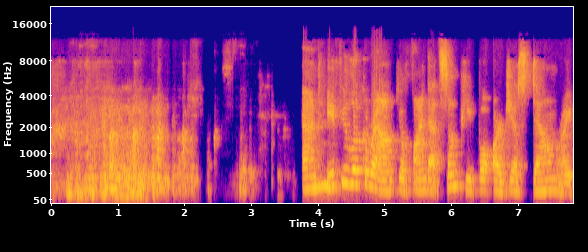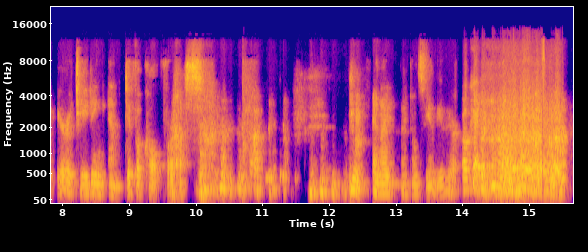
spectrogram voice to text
And if you look around, you'll find that some people are just downright irritating and difficult for us. and I, I don't see any of you here. Okay.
